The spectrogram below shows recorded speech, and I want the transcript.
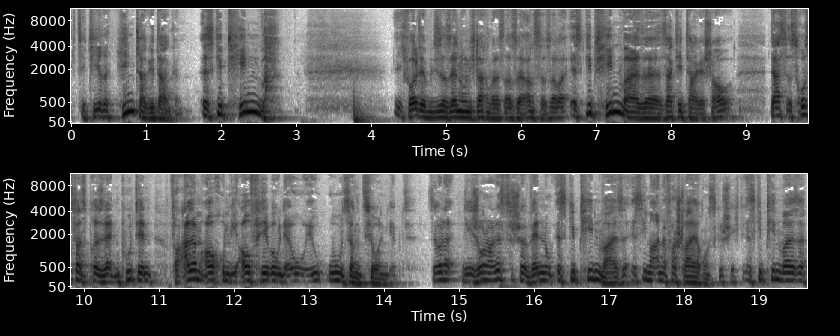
ich zitiere, Hintergedanken. Es gibt Hinweise. Ich wollte mit dieser Sendung nicht lachen, weil das also ernst ist, aber es gibt Hinweise, sagt die Tagesschau, dass es Russlands Präsidenten Putin vor allem auch um die Aufhebung der EU-Sanktionen gibt. Die journalistische Wendung, es gibt Hinweise, ist immer eine Verschleierungsgeschichte. Es gibt Hinweise,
